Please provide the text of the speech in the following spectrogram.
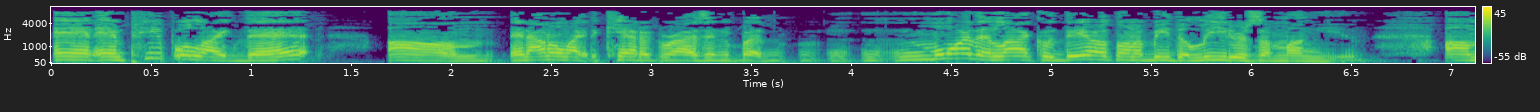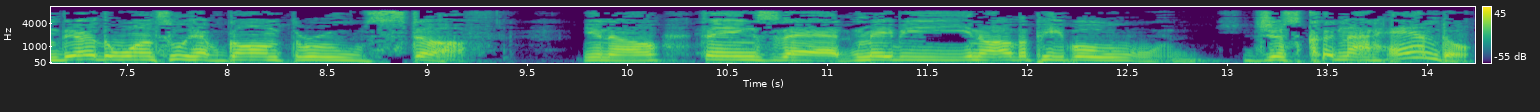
And, and people like that, um, and I don't like to categorize it, but more than likely they are going to be the leaders among you. Um, they're the ones who have gone through stuff you know, things that maybe, you know, other people just could not handle.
